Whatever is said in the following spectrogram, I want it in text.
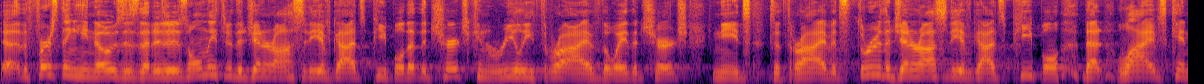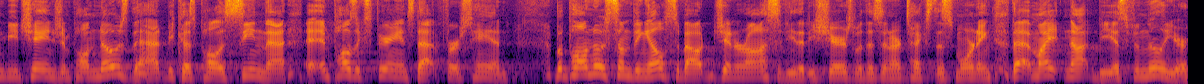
Uh, the first thing he knows is that it is only through the generosity of God's people that the church can really thrive the way the church needs to thrive. It's through the generosity of God's people that lives can be changed. And Paul knows that because Paul has seen that, and Paul's experienced that firsthand. But Paul knows something else about generosity that he shares with us in our text this morning that might not be as familiar,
